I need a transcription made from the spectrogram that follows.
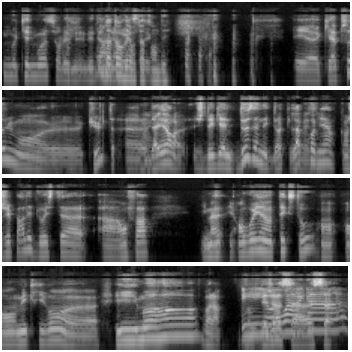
vous moquez de moi sur les, les On dernières t'attendait, on t'attendait. Et euh, qui est absolument euh, culte. Euh, Ouais. D'ailleurs, je dégaine deux anecdotes. La première, quand j'ai parlé de l'OST à, à Enfa, il m'a envoyé un texto en, en m'écrivant euh, Ima, voilà. Donc déjà, ça, ça,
